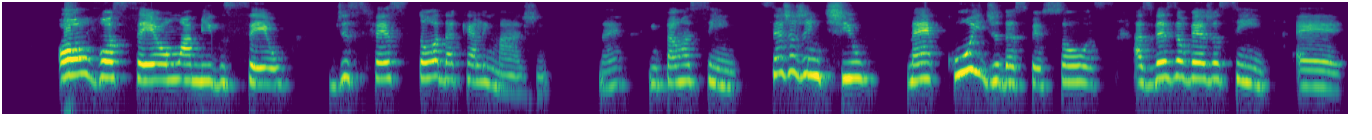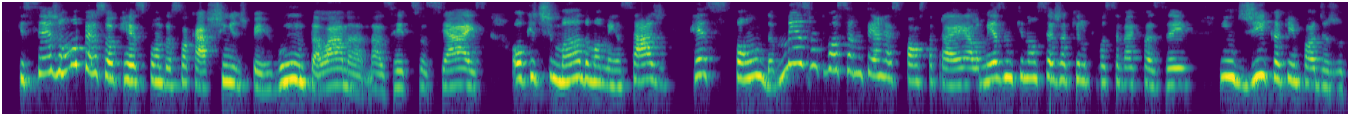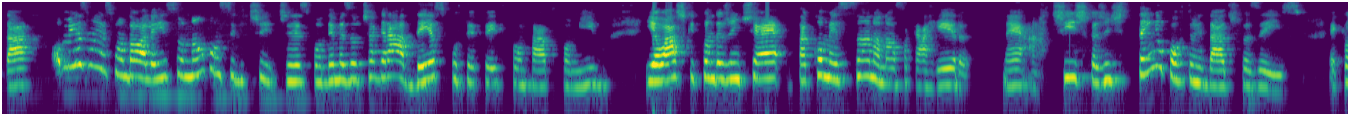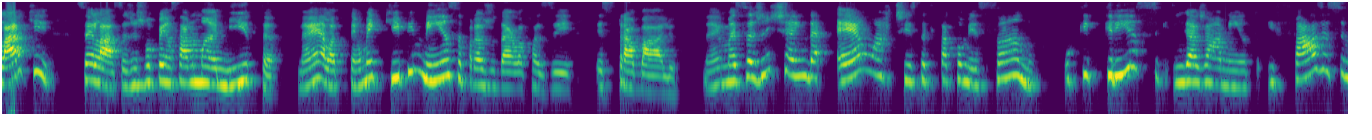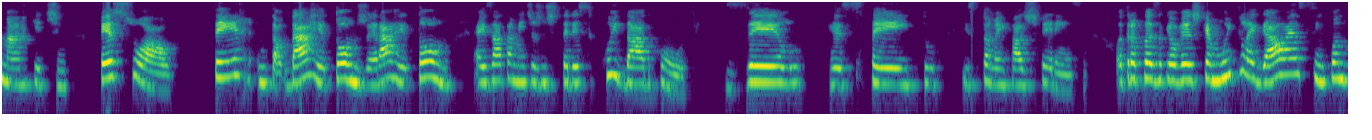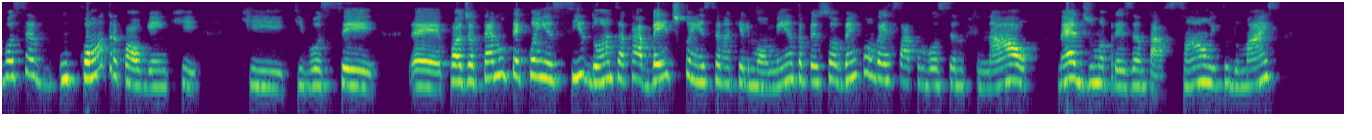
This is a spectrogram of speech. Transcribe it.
ou você ou um amigo seu desfez toda aquela imagem, né? Então, assim, seja gentil, né? Cuide das pessoas. Às vezes eu vejo assim, é, que seja uma pessoa que responda a sua caixinha de pergunta lá na, nas redes sociais, ou que te manda uma mensagem, responda, mesmo que você não tenha resposta para ela, mesmo que não seja aquilo que você vai fazer, indica quem pode ajudar, ou mesmo responda: olha, isso eu não consigo te, te, responder, mas eu te agradeço por ter feito contato comigo. E eu acho que quando a gente é está começando a nossa carreira né, artística, a gente tem oportunidade de fazer isso. É claro que, sei lá, se a gente for pensar numa Anitta, né, ela tem uma equipe imensa para ajudar ela a fazer esse trabalho. Né? Mas se a gente ainda é um artista que está começando, o que cria esse engajamento e faz esse marketing pessoal ter, então, dar retorno, gerar retorno, é exatamente a gente ter esse cuidado com o outro. Zelo, respeito, isso também faz diferença. Outra coisa que eu vejo que é muito legal é assim, quando você encontra com alguém que, que, que você é, pode até não ter conhecido antes, acabei de conhecer naquele momento, a pessoa vem conversar com você no final, né, de uma apresentação e tudo mais,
